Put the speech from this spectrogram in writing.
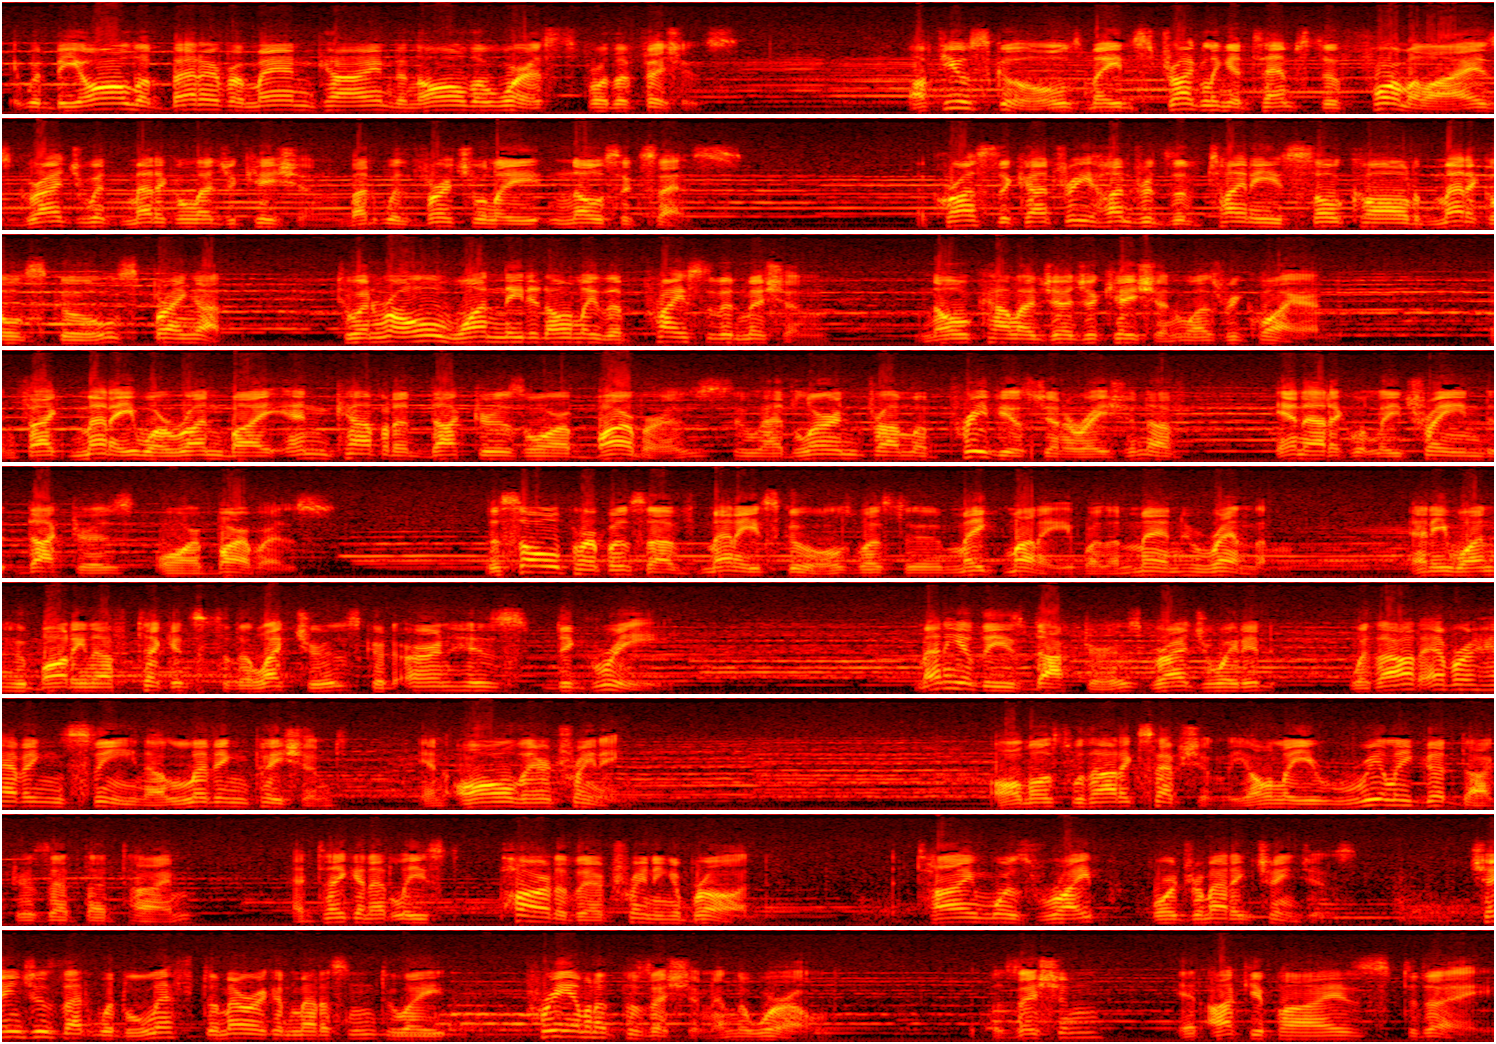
it would be all the better for mankind and all the worse for the fishes. A few schools made struggling attempts to formalize graduate medical education, but with virtually no success. Across the country, hundreds of tiny so-called medical schools sprang up. To enroll, one needed only the price of admission. No college education was required. In fact, many were run by incompetent doctors or barbers who had learned from a previous generation of inadequately trained doctors or barbers. The sole purpose of many schools was to make money for the men who ran them. Anyone who bought enough tickets to the lectures could earn his degree. Many of these doctors graduated without ever having seen a living patient in all their training. Almost without exception, the only really good doctors at that time had taken at least part of their training abroad. The time was ripe for dramatic changes. Changes that would lift American medicine to a preeminent position in the world, the position it occupies today.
